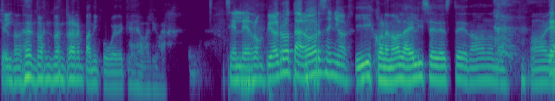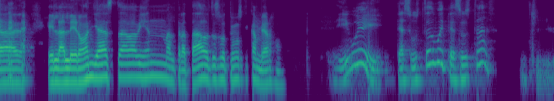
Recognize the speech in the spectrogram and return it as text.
no, entrar en pánico, güey, de que ya valió. Se le rompió el rotador, señor. Híjole, no, la hélice de este, no, no, no. no ya, el alerón ya estaba bien maltratado, entonces lo tuvimos que cambiar. Sí, güey. ¿Te asustas, güey? ¿Te asustas? Sí.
